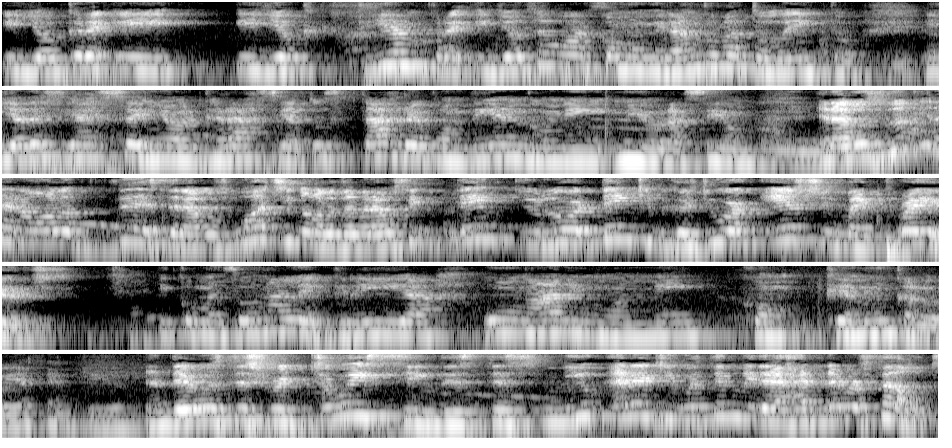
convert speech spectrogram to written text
Y yo creí, y yo siempre, y yo estaba como mirándolo a todito, y yo decía, ay Señor, gracias, tú estás respondiendo mi, mi oración. And I was looking at all of this and I was watching all of them and I was saying, Thank you, Lord, thank you because you are answering my prayers. Y comenzó una alegría, un ánimo en mí que nunca lo había sentido. And there was this rejoicing, this, this new energy within me that I had never felt.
